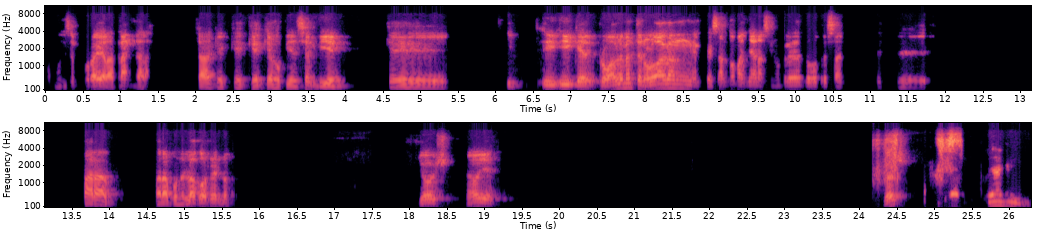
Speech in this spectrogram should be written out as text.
como dicen por ahí, a la trángala. O sea, que, que, que, que lo piensen bien, que, y, que probablemente no lo hagan empezando mañana, sino que le den dos o tres años este, para, para ponerlo a correr, ¿no? George, ¿me oye? George. Estoy aquí.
